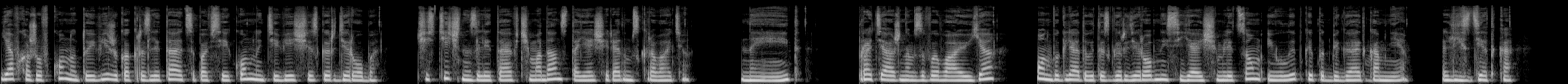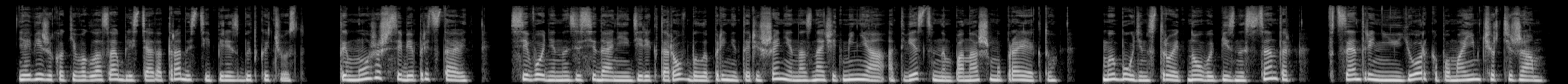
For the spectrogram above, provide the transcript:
Я вхожу в комнату и вижу, как разлетаются по всей комнате вещи из гардероба, частично залетая в чемодан, стоящий рядом с кроватью. «Нейт!» Протяжно взвываю я — он выглядывает из гардеробной сияющим лицом и улыбкой подбегает ко мне. «Лиз, детка!» Я вижу, как его глаза блестят от радости и переизбытка чувств. «Ты можешь себе представить? Сегодня на заседании директоров было принято решение назначить меня ответственным по нашему проекту. Мы будем строить новый бизнес-центр в центре Нью-Йорка по моим чертежам».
